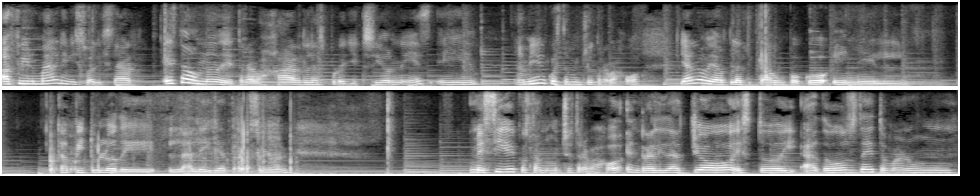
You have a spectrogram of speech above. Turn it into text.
Afirmar y visualizar. Esta onda de trabajar las proyecciones, eh, a mí me cuesta mucho trabajo. Ya lo había platicado un poco en el capítulo de la ley de atracción. Me sigue costando mucho trabajo. En realidad yo estoy a dos de tomar un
